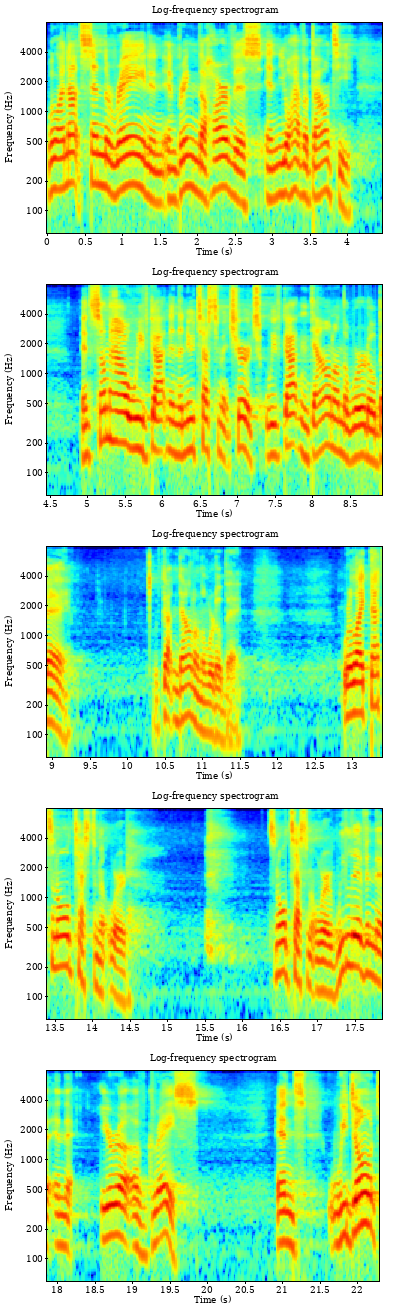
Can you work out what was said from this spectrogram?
Will I not send the rain and, and bring the harvest and you'll have a bounty? And somehow we've gotten in the New Testament church, we've gotten down on the word obey. We've gotten down on the word obey. We're like, that's an Old Testament word. It's an Old Testament word. We live in the, in the era of grace. And we don't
